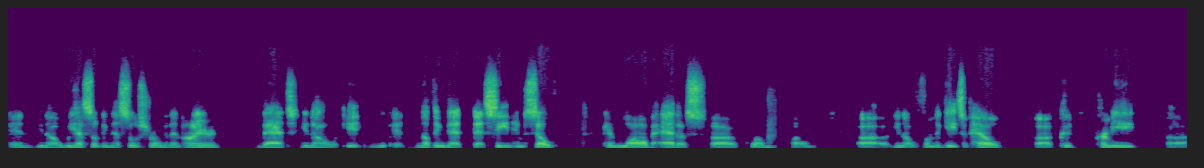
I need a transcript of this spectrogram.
and you know, we have something that's so stronger than iron that you know it, it nothing that that Satan himself can lob at us uh, from um, uh, you know from the gates of hell uh, could permeate uh,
